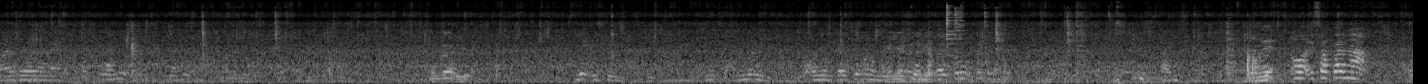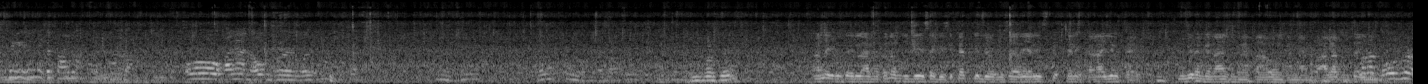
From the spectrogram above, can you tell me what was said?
Para lahi. Di, isin. Ano man? Ano man kayo ko? Ano man kayo ko? kayo ko? Oh, isa pa na. Sige, hindi ka tama. Oh, kaya na over. Wala na. Ano ito sa ilang ito nang hindi sa gisikat ko sa realistic kali kaayo kay hindi na ganahan sa mga tao nga kanang paalam sa inyo over,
